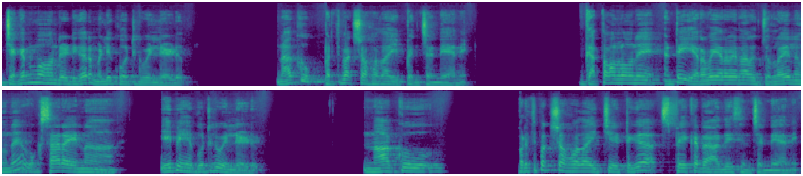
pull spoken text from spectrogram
జగన్మోహన్ రెడ్డి గారు మళ్ళీ కోర్టుకు వెళ్ళాడు. నాకు ప్రతిపక్ష హోదా ఇప్పించండి అని. గతంలోనే అంటే ఇరవై ఇరవై నాలుగు జులైలోనే ఒకసారి ఆయన ఏపీ హైకోర్టుకు వెళ్ళాడు. నాకు ప్రతిపక్ష హోదా ఇచ్చేట్టుగా స్పీకర్ని ఆదేశించండి అని.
